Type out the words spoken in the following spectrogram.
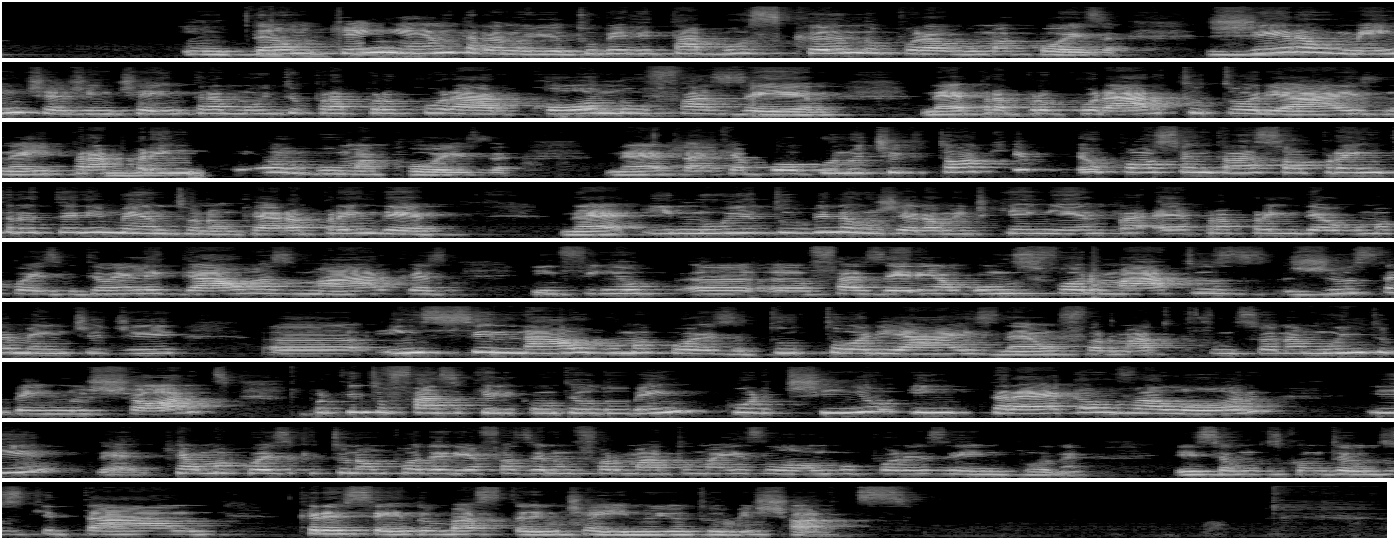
Então, quem entra no YouTube, ele está buscando por alguma coisa. Geralmente, a gente entra muito para procurar como fazer, né? Para procurar tutoriais, né? E para uhum. aprender alguma coisa, né? Daqui a pouco no TikTok eu posso entrar só para entretenimento, não quero aprender. Né? E no YouTube não, geralmente quem entra é para aprender alguma coisa. Então é legal as marcas, enfim, uh, uh, fazerem alguns formatos justamente de uh, ensinar alguma coisa, tutoriais, né? Um formato que funciona muito bem nos shorts, porque tu faz aquele conteúdo bem curtinho, entrega o valor e é, que é uma coisa que tu não poderia fazer num formato mais longo, por exemplo, né? Esse é um dos conteúdos que está crescendo bastante aí no YouTube Shorts.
